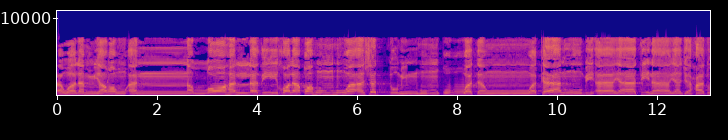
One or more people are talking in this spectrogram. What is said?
اولم يروا ان الله الذي خلقهم هو اشد منهم قوه وكانوا باياتنا يجحدون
